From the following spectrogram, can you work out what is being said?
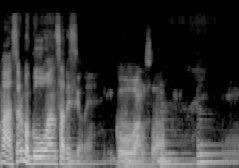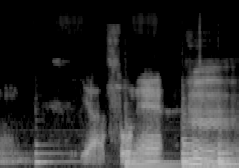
まあそれも剛腕さですよね。剛腕さ。うんいや、そうね。うん。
